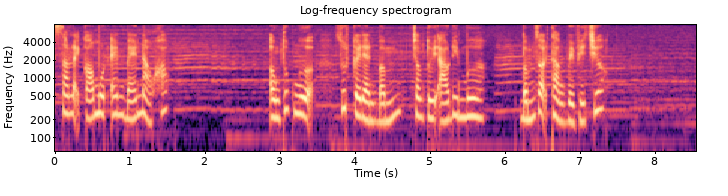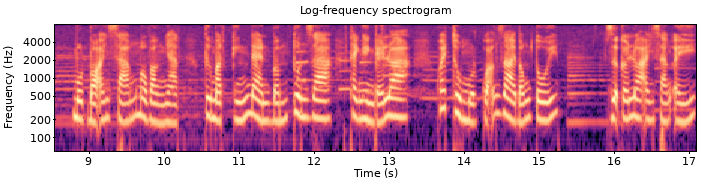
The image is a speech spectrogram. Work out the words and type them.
sao lại có một em bé nào khóc? Ông thúc ngựa, rút cây đèn bấm trong túi áo đi mưa, bấm dọi thẳng về phía trước. Một bó ánh sáng màu vàng nhạt từ mặt kính đèn bấm tuôn ra thành hình cái loa, khoét thùng một quãng dài bóng tối. Giữa cái loa ánh sáng ấy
